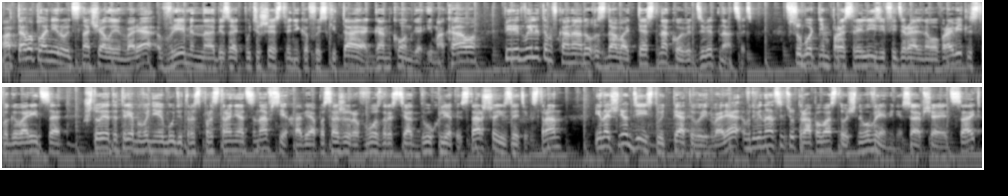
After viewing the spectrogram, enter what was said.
Оттава планирует с начала января временно обязать путешественников из Китая, Гонконга и Макао перед вылетом в Канаду сдавать тест на COVID-19. В субботнем пресс-релизе федерального правительства говорится, что это требование будет распространяться на всех авиапассажиров в возрасте от двух лет и старше из этих стран и начнет действовать 5 января в 12 утра по восточному времени, сообщает сайт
